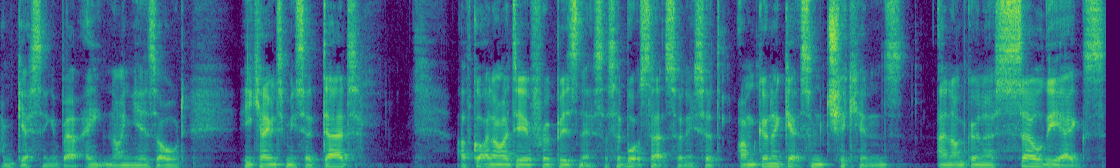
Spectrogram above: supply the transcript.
I'm guessing, about eight, nine years old, he came to me and said, Dad, I've got an idea for a business. I said, What's that, son? He said, I'm going to get some chickens and I'm going to sell the eggs.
